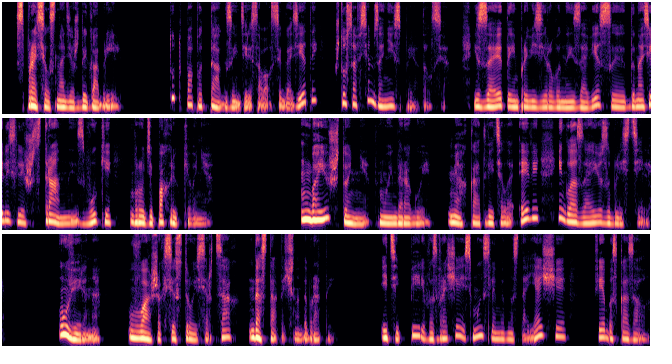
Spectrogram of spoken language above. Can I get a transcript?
— спросил с надеждой Габриэль. Тут папа так заинтересовался газетой, что совсем за ней спрятался. Из-за этой импровизированной завесы доносились лишь странные звуки, вроде похрюкивания. «Боюсь, что нет, мой дорогой», — мягко ответила Эви, и глаза ее заблестели. «Уверена, в ваших сестрой сердцах достаточно доброты». И теперь, возвращаясь мыслями в настоящее, Феба сказала.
